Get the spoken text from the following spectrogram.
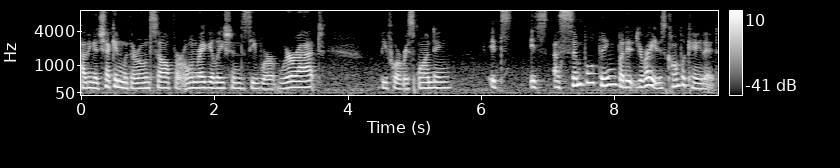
having a check in with our own self, our own regulation to see where we're at before responding. It's it's a simple thing, but it, you're right, it's complicated.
